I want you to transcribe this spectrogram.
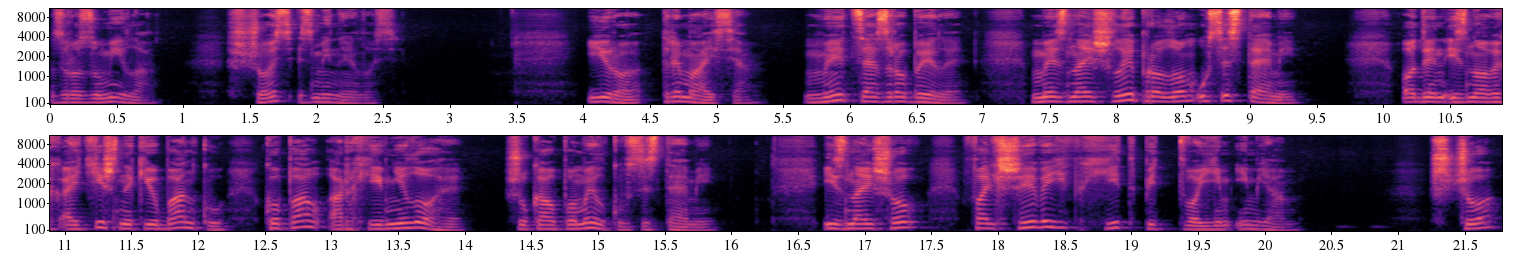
зрозуміла, щось змінилось. Іро, тримайся. Ми це зробили. Ми знайшли пролом у системі. Один із нових айтішників банку копав архівні логи, шукав помилку в системі і знайшов фальшивий вхід під твоїм ім'ям. Що?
